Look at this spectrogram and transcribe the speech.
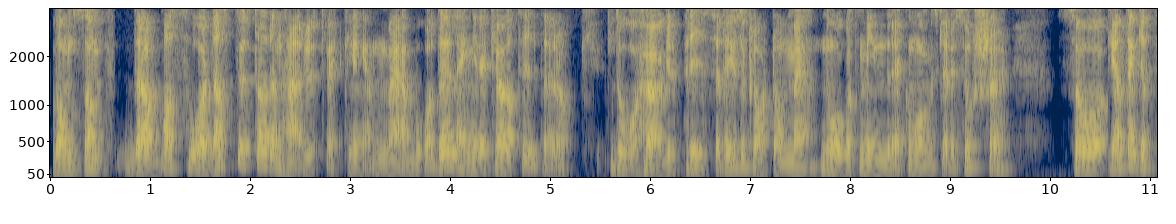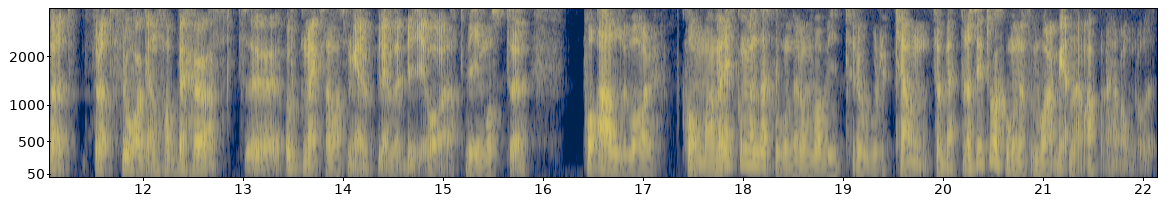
De som drabbas hårdast utav den här utvecklingen med både längre kötider och då högre priser, det är ju såklart de med något mindre ekonomiska resurser. Så helt enkelt för att, för att frågan har behövt eh, uppmärksammas mer upplever vi och att vi måste på allvar komma med rekommendationer om vad vi tror kan förbättra situationen för våra medlemmar på det här området.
